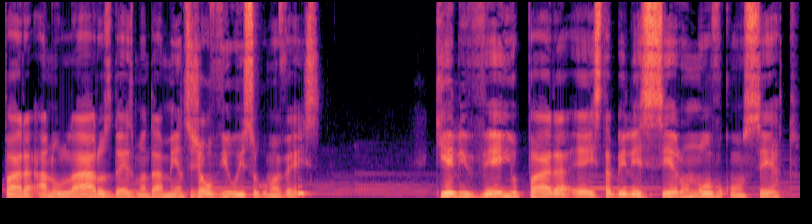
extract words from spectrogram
para anular os dez mandamentos. Já ouviu isso alguma vez? Que ele veio para é, estabelecer um novo concerto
